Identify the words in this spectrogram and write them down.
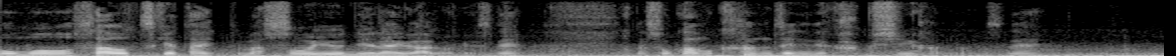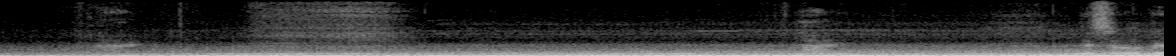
重さをつけたいって、まあ、そういう狙いがあるわけですね。そこはもう完全にね確信犯なんですね。はい、はい、ですので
